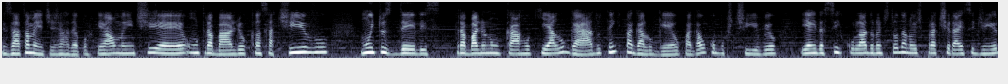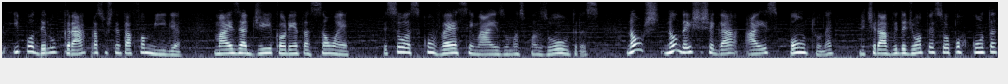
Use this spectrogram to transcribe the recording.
Exatamente, Jardel, porque realmente é um trabalho cansativo. Muitos deles trabalham num carro que é alugado, tem que pagar aluguel, pagar o combustível e ainda circular durante toda a noite para tirar esse dinheiro e poder lucrar para sustentar a família. Mas a dica, a orientação é: pessoas conversem mais umas com as outras. Não, não deixe chegar a esse ponto, né? De tirar a vida de uma pessoa por conta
